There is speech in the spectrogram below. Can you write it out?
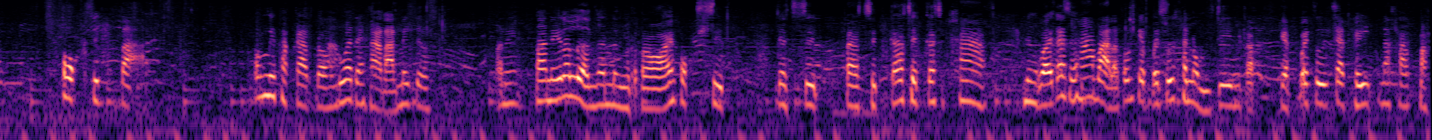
ๆหกสิบบาท ต้องมีผักกาดดองด้วยแต่หาร้านไม่เจอ ตอนนี้ตอนนี้เราเหลือเงินหนึ่งร้อยหกสิบเจ็ดสิบแปดสิบเก้าสิบเก้าสิบห้า หนึ่งร้อยเก้าสิบห้าบาท เราต้องเก็บไปซื้อขนมจีนกับเก็บไปซื้อกะทินะคะปะ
